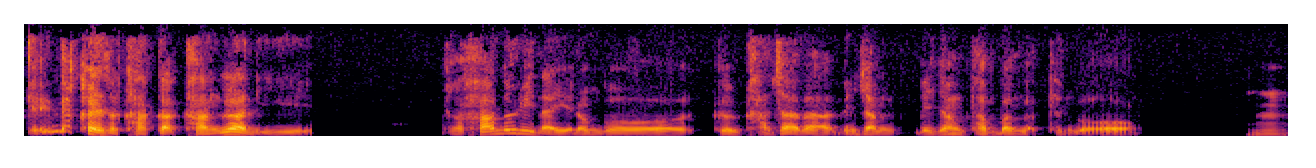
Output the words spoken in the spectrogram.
게임 메카에서 가까, 간간히, 그 한울이나 이런 거, 그 가잖아. 매장, 매장 탐방 같은 거. 음,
